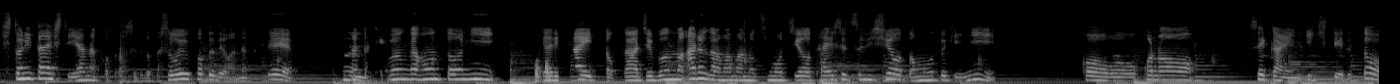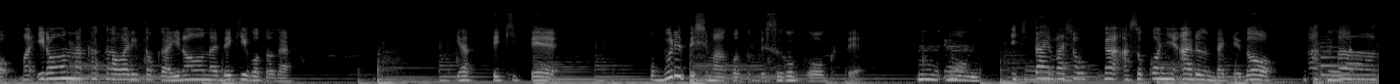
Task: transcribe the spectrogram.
人に対して嫌なことをするとかそういうことではなくて、うん、なんか自分が本当にやりたいとか自分のあるがままの気持ちを大切にしようと思う時にこうこの世界に生きてると、まあ、いろんな関わりとかいろんな出来事がやってきてこうブレてしまうことってすごく多くて、うんうん、行きたい場所があそこにあるんだけどあ、うん、あ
